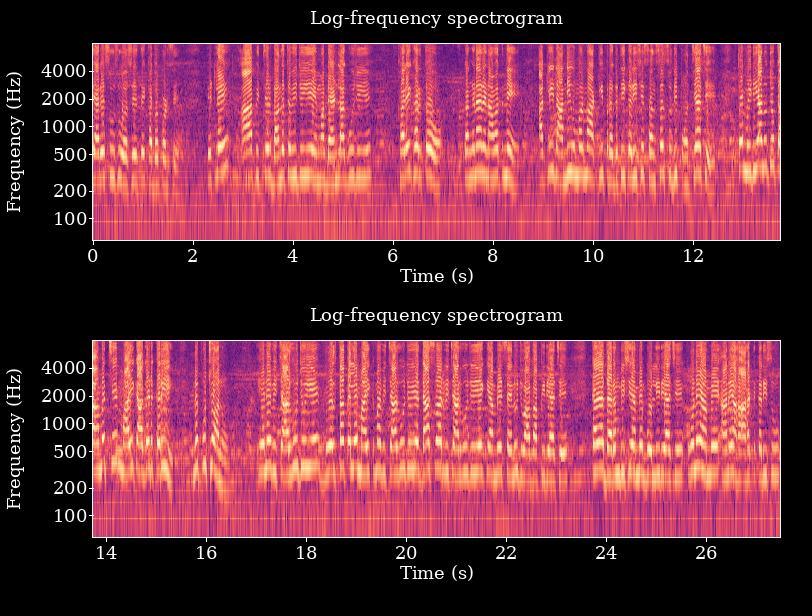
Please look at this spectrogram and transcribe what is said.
ત્યારે શું શું હશે તે ખબર પડશે. એટલે આ પિક્ચર બંધ થવી જોઈએ, એમાં બેન્ડ લાગવું જોઈએ. ખરેખર તો કંગના રણાવતને આટલી નાની ઉંમરમાં આટલી પ્રગતિ કરી છે, સંસદ સુધી પહોંચ્યા છે, તો મીડિયાનું તો કામ જ છે માઇક આગળ કરી ને પૂછવાનું. એને વિચારવું જોઈએ, બોલતા પહેલે માઇકમાં વિચારવું જોઈએ, દસ વાર વિચારવું જોઈએ કે અમે શેનું જવાબ આપી રહ્યા છે. કયા ધર્મ વિશે અમે બોલી રહ્યા છે કોને અમે આને હાટ કરીશું?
